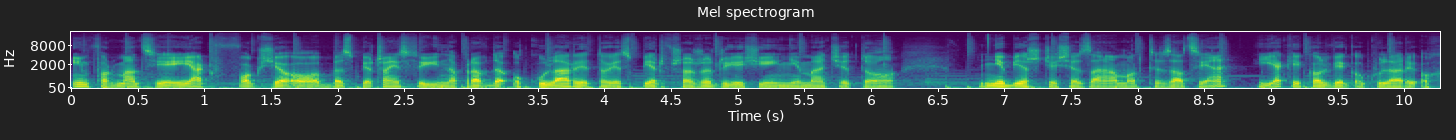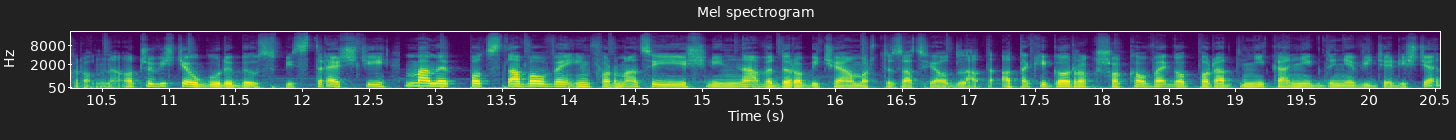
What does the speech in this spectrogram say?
informacje jak w Foxie o bezpieczeństwie i naprawdę okulary to jest pierwsza rzecz. Jeśli nie macie, to nie bierzcie się za amortyzację, jakiekolwiek okulary ochronne. Oczywiście u góry był spis treści, mamy podstawowe informacje, jeśli nawet robicie amortyzację od lat, a takiego rockshokowego poradnika nigdy nie widzieliście,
